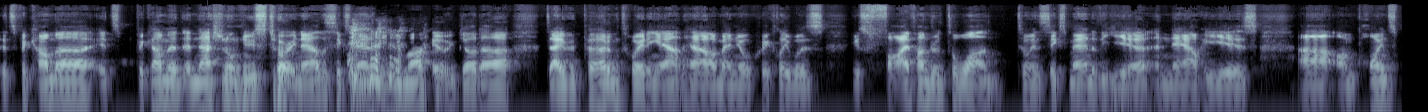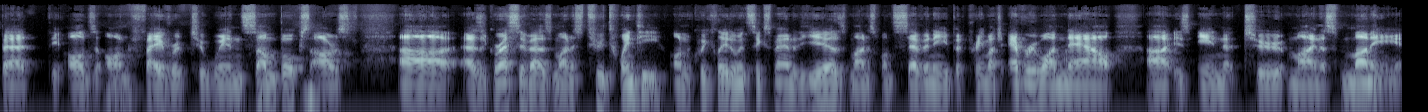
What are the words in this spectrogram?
it's become a it's become a, a, national news story now. The six man of the year market. We've got uh, David Purdum tweeting out how Immanuel Quickley was he was five hundred to one to win six man of the year, and now he is uh, on PointsBet the odds on favorite to win. Some books are as uh, as aggressive as minus 220 on Quickley to win six man of the year. There's minus 170, but pretty much everyone now uh, is in to minus money.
